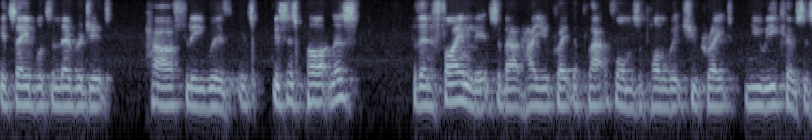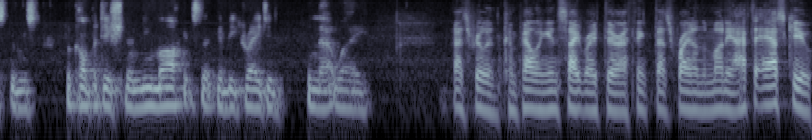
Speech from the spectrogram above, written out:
It's able to leverage it powerfully with its business partners. But then finally, it's about how you create the platforms upon which you create new ecosystems for competition and new markets that can be created in that way. That's really a compelling insight right there. I think that's right on the money. I have to ask you,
